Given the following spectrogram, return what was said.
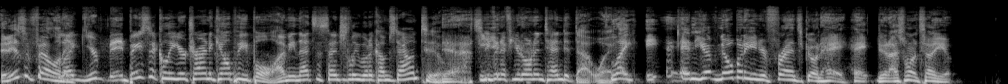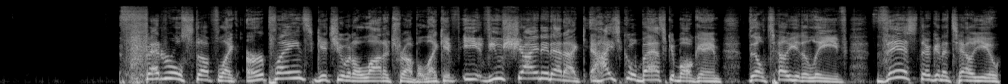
it is a felony. Like you're basically you're trying to kill people. I mean, that's essentially what it comes down to. Yeah, even if you don't intend it that way. like, and you have nobody in your friends going, "Hey, hey, dude, I just want to tell you." Federal stuff like airplanes gets you in a lot of trouble. Like if if you shine it at a high school basketball game, they'll tell you to leave. This they're going to tell you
